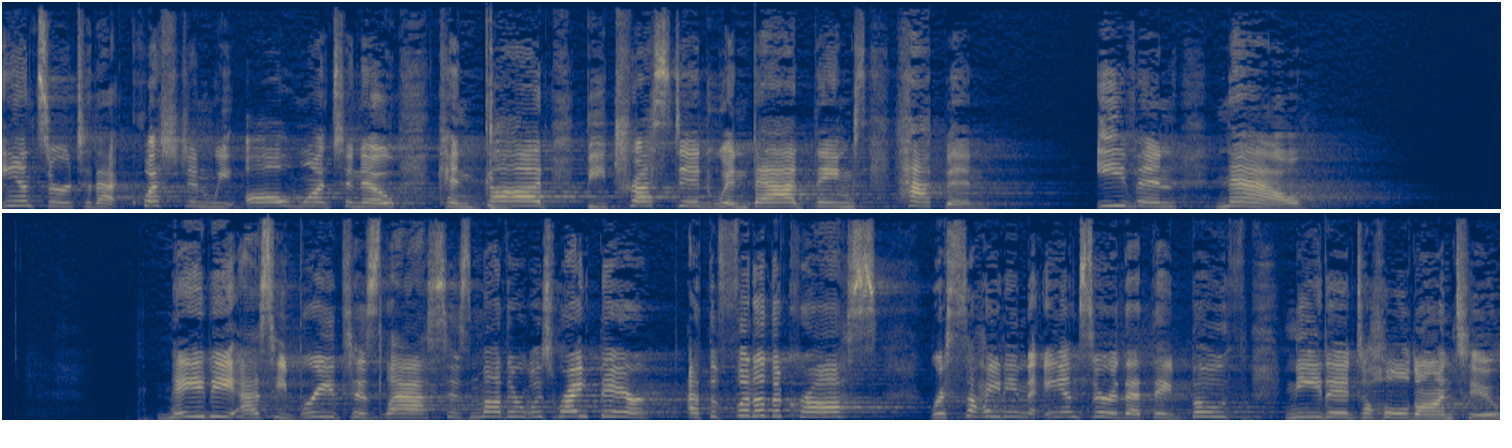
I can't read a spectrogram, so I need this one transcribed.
answer to that question we all want to know Can God be trusted when bad things happen? Even now. Maybe as he breathed his last, his mother was right there at the foot of the cross reciting the answer that they both needed to hold on to.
